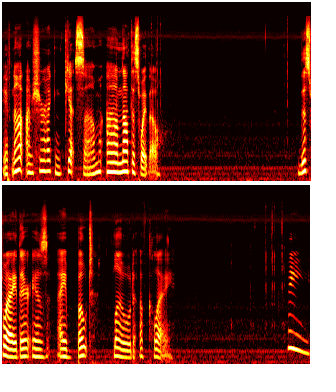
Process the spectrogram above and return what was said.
If not, I'm sure I can get some. Um, not this way, though. This way, there is a boat load of clay. Whee!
